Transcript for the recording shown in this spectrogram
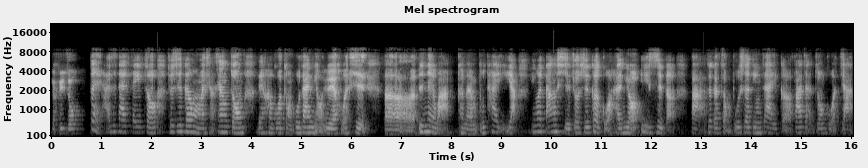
在非洲。对，还是在非洲，就是跟我们想象中联合国总部在纽约或是呃日内瓦可能不太一样，因为当时就是各国很有意识的把这个总部设定在一个发展中国家，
